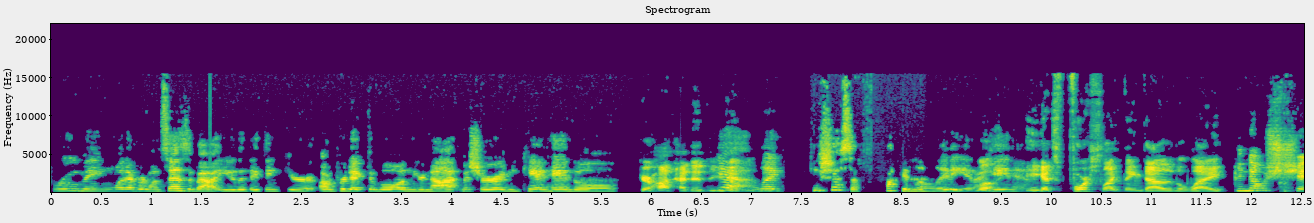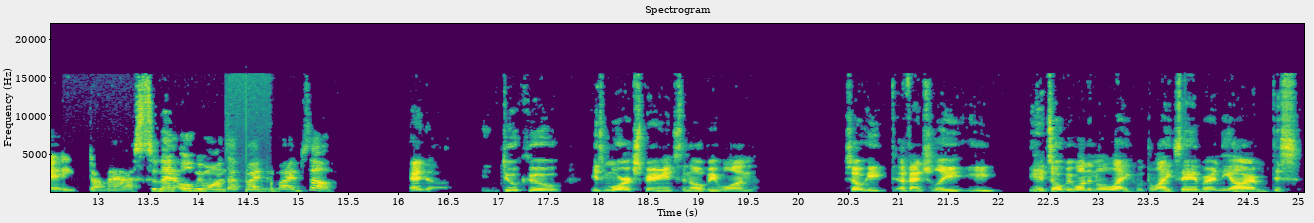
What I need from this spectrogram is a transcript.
proving what everyone says about you that they think you're unpredictable and you're not mature and you can't handle. You're hot headed. yeah, like he's just a fucking little idiot. well, I hate him. he gets force lightning out of the way, No shit, you dumbass. So then Obi Wan's up fighting by himself. and uh, Dooku is more experienced than Obi Wan, so he eventually he hits Obi Wan in the leg with the lightsaber and the arm, just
